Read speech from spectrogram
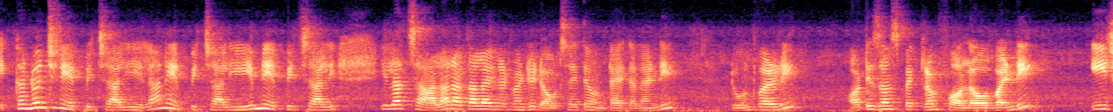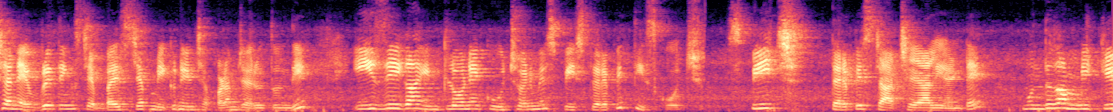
ఎక్కడి నుంచి నేర్పించాలి? ఎలా నేర్పించాలి? ఏం నేర్పించాలి? ఇలా చాలా రకాలైనటువంటి డౌట్స్ అయితే ఉంటాయి కదండి. Don't worry autism spectrum follow అవ్వండి. Each and everything step by step మీకు నేను చెప్పడం జరుగుతుంది. ఈజీగా ఇంట్లోనే కూర్చొని మీరు స్పీచ్ థెరపీ తీసుకోవచ్చు. స్పీచ్ థెరపీ స్టార్ట్ చేయాలి అంటే ముందుగా మీకు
